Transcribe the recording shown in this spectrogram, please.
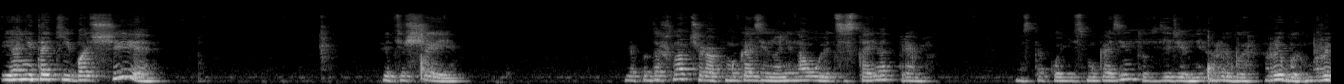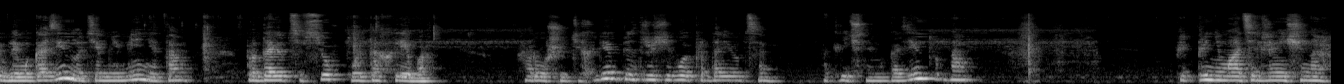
и они такие большие, эти шеи. Я подошла вчера к магазину, они на улице стоят прям. У нас такой есть магазин тут в деревне, рыбы, рыбы, рыбный магазин, но тем не менее там продается все вплоть до хлеба. Хороший хлеб бездрожжевой продается. Отличный магазин тут нам. Предприниматель, женщина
